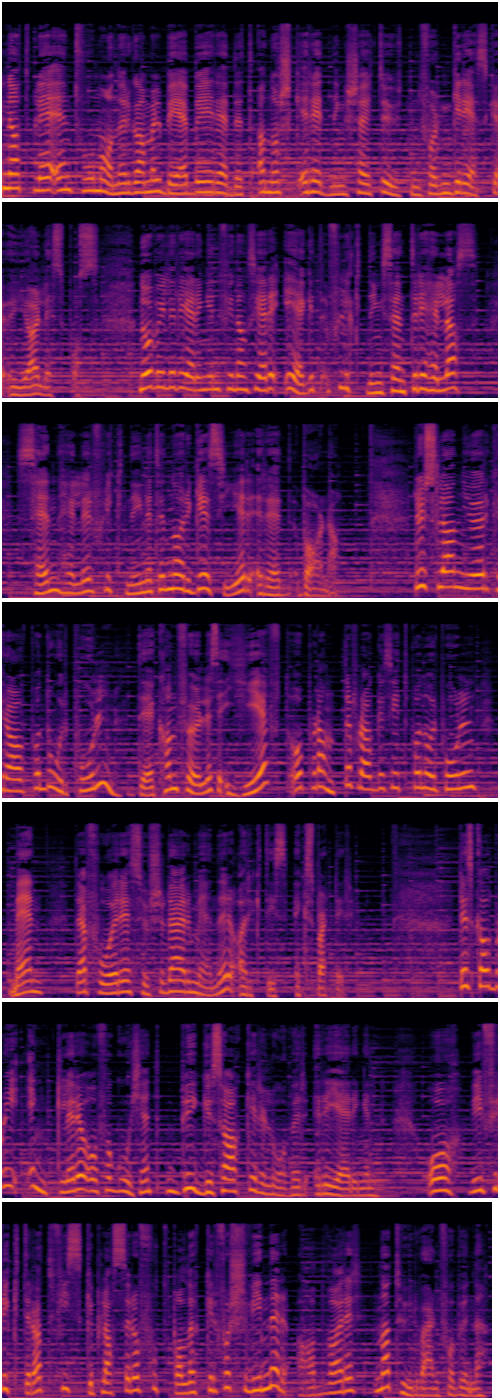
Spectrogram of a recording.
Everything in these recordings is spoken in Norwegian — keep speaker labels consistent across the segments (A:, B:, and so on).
A: I natt ble en to måneder gammel baby reddet av norsk redningsskøyte utenfor den greske øya Lesbos. Nå vil regjeringen finansiere eget flyktningsenter i Hellas. Send heller flyktningene til Norge, sier Redd Barna. Russland gjør krav på Nordpolen. Det kan føles gjevt å plante flagget sitt på Nordpolen, men det er få ressurser der, mener Arktis-eksperter. Det skal bli enklere å få godkjent byggesaker, lover regjeringen. Og vi frykter at fiskeplasser og fotballøkker forsvinner, advarer Naturvernforbundet.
